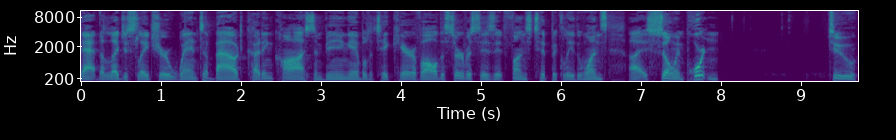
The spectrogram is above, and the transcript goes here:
that the legislature went about cutting costs and being able to take care of all the services it funds typically, the ones uh, so important to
